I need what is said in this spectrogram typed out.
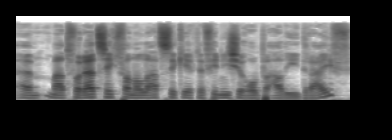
Um, maar het vooruitzicht van een laatste keer te finishen op Ali Drive.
